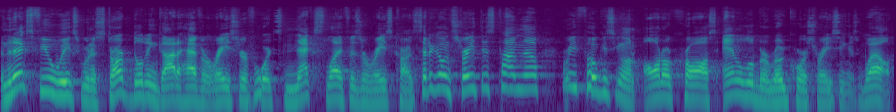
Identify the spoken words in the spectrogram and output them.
In the next few weeks, we're going to start building Gotta Have It Racer for its next life as a race car. Instead of going straight this time though, we're focusing on autocross and a little bit of road course racing as well.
